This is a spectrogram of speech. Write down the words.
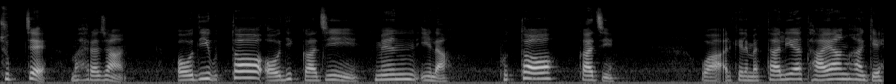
축제 마하라잔 어디부터 어디까지 من إلى 부터까지 والكلمة التالية 다양하게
